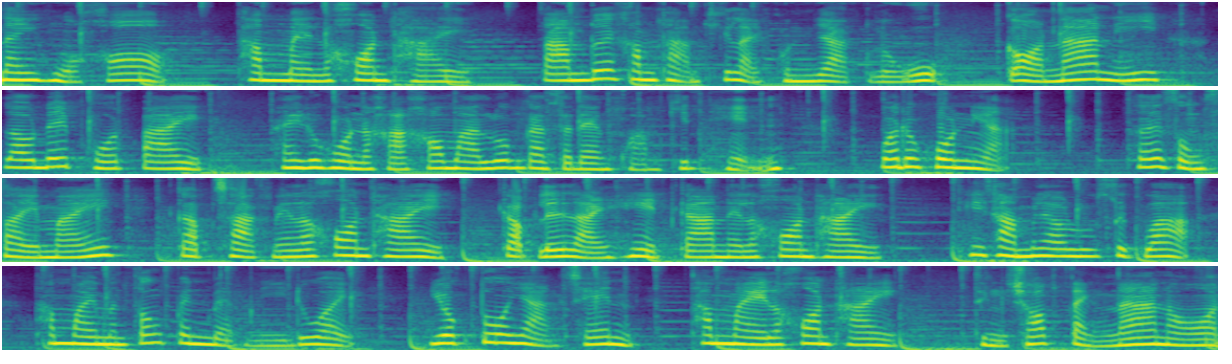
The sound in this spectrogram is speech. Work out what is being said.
ในหัวข้อทำไมละครไทย ตามด้วยคำถามที่หลายคนอยากรู้ ก่อนหน้านี้เราได้โพสต์ไปให้ทุกคนนะคะเข้ามาร่วมกันแสดงความคิดเห็น ว่าทุกคนเนี่ยเคยสงสัยไหม กับฉากในละครไทย กับหลายๆเหตุการณ์ในละครไทย ที่ทำให้เรารู้สึกว่าทำไมมันต้องเป็นแบบนี้ด้วย ยกตัวอย่างเช่นทำไมละครไทยถึงชอบแต่งหน้านอน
